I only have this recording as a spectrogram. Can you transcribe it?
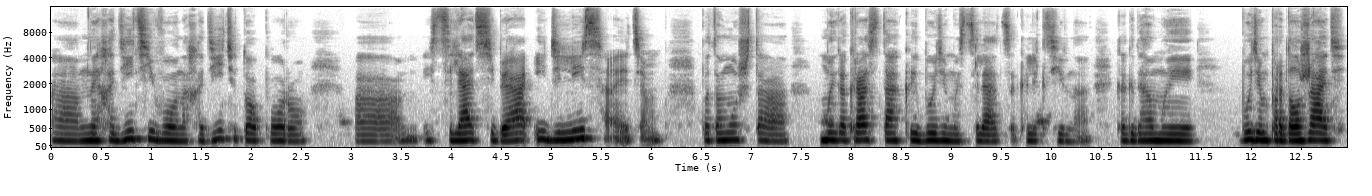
находить его, находить эту опору, а, исцелять себя и делиться этим, потому что мы как раз так и будем исцеляться коллективно, когда мы будем продолжать,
